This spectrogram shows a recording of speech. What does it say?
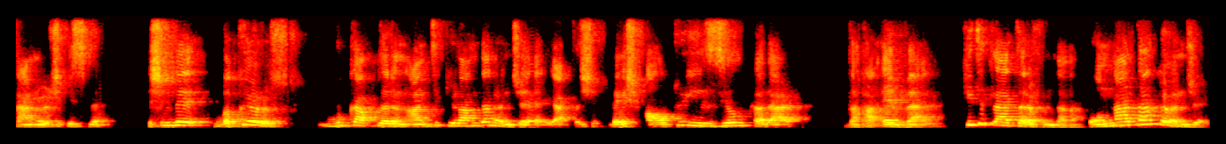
terminolojik ismi. E Şimdi bakıyoruz bu kapların antik Yunan'dan önce yaklaşık 5-600 yıl kadar daha evvel Hititler tarafından onlardan da önce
